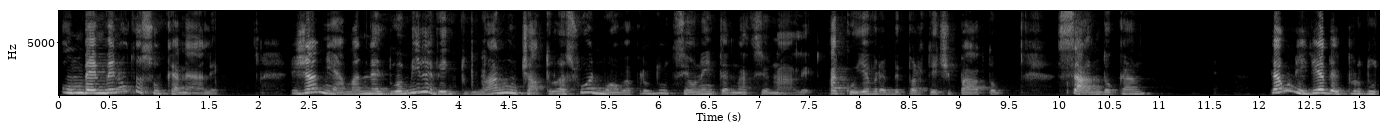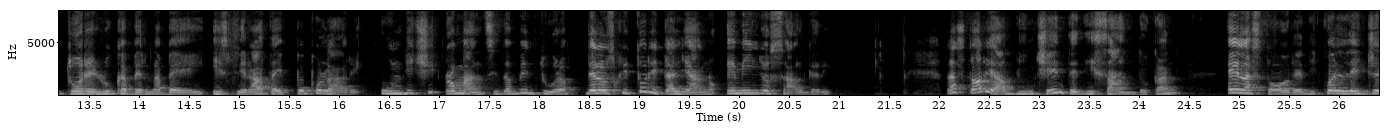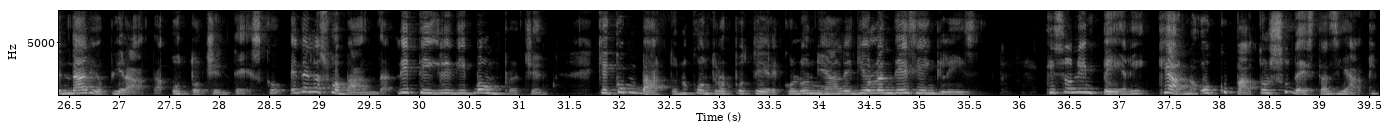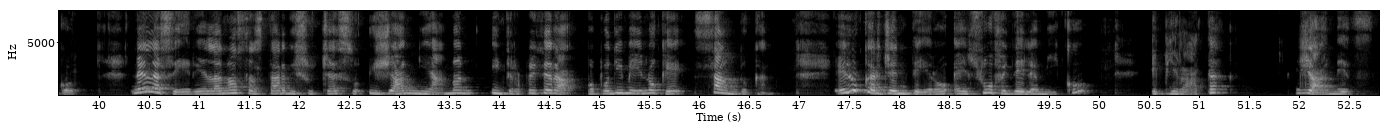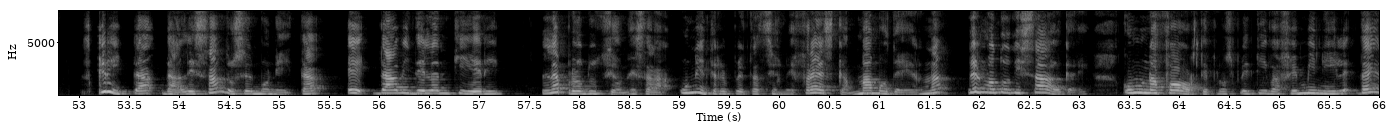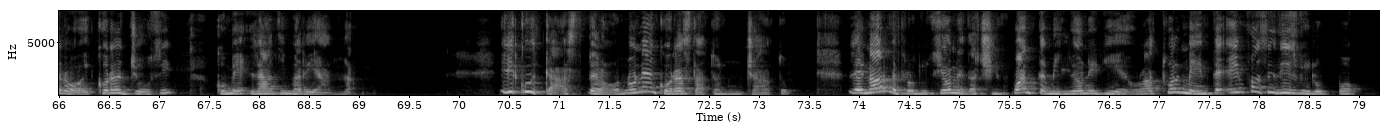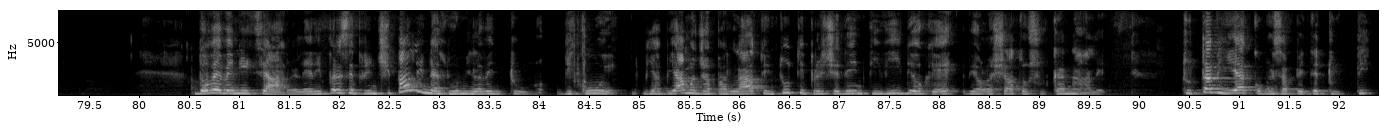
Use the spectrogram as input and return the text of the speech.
Un benvenuto sul canale. Jean Yaman nel 2021 ha annunciato la sua nuova produzione internazionale a cui avrebbe partecipato, Sandokan. Da un'idea del produttore Luca Bernabei, ispirata ai popolari 11 romanzi d'avventura dello scrittore italiano Emilio Salgari. La storia avvincente di Sandokan è la storia di quel leggendario pirata ottocentesco e della sua banda, le Tigri di Bompracen, che combattono contro il potere coloniale di olandesi e inglesi, che sono imperi che hanno occupato il sud-est asiatico. Nella serie la nostra star di successo Jean Yaman interpreterà poco di meno che Sandokan e Luca Argentero è il suo fedele amico e pirata Janez scritta da Alessandro Sermoneta e Davide Lantieri. La produzione sarà un'interpretazione fresca ma moderna del modo di Salgari, con una forte prospettiva femminile da eroi coraggiosi come Ladi Marianna, il cui cast però non è ancora stato annunciato. L'enorme produzione da 50 milioni di euro attualmente è in fase di sviluppo doveva iniziare le riprese principali nel 2021, di cui vi abbiamo già parlato in tutti i precedenti video che vi ho lasciato sul canale. Tuttavia, come sapete tutti,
